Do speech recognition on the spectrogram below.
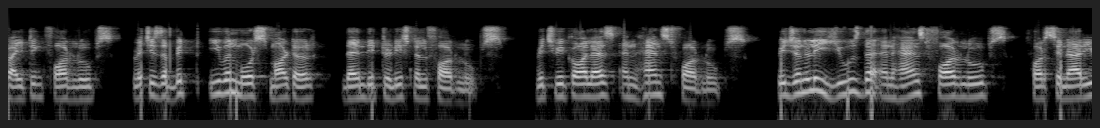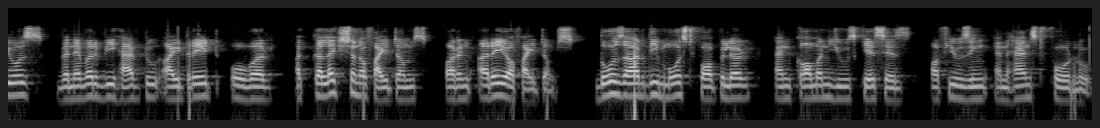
writing for loops which is a bit even more smarter than the traditional for loops which we call as enhanced for loops. We generally use the enhanced for loops for scenarios whenever we have to iterate over a collection of items or an array of items. Those are the most popular and common use cases of using enhanced for loop.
